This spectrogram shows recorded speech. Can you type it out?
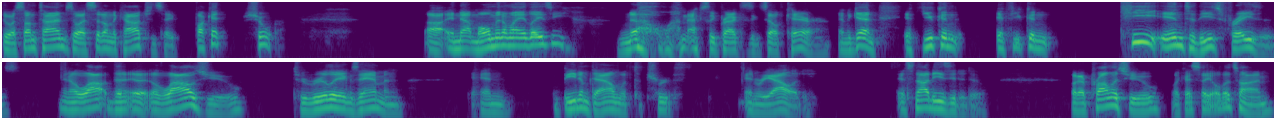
Do I sometimes do I sit on the couch and say, fuck it? Sure. Uh, in that moment, am I lazy? No, I'm actually practicing self-care. And again, if you can, if you can key into these phrases and allow, then it allows you to really examine and beat them down with the truth and reality. It's not easy to do. But I promise you, like I say all the time,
